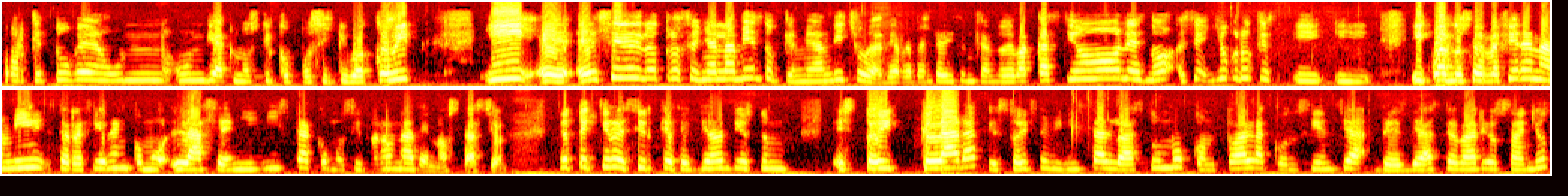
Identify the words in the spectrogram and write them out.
porque tuve un, un diagnóstico positivo a COVID. Y eh, ese es el otro señalamiento que me han dicho, de repente dicen que ando de vacaciones, ¿no? yo creo que, y, y, y, cuando se refieren a mí, se refieren como la feminista, como si fuera una denostación. Yo te quiero decir que efectivamente yo estoy, estoy clara que soy feminista, lo asumo con toda la conciencia desde hace varios años.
